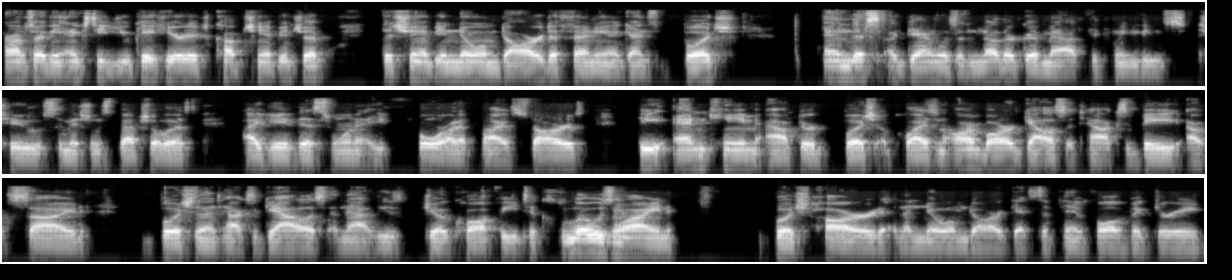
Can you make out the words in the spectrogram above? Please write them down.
or I'm sorry, the NXT UK Heritage Cup Championship. The champion Noam Dar defending against Butch. And this again was another good match between these two submission specialists. I gave this one a four out of five stars. The end came after Butch applies an armbar. Gallus attacks Bate outside. Butch then attacks Gallus, and that leaves Joe Coffey to clothesline Butch hard, and then Noam Dar gets the pinfall victory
